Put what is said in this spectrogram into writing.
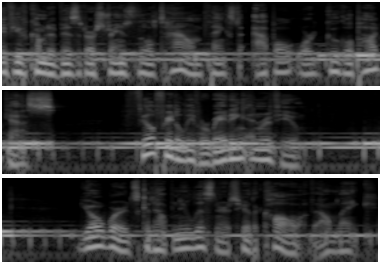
If you've come to visit our strange little town thanks to Apple or Google Podcasts, feel free to leave a rating and review. Your words could help new listeners hear the call of Elm Lake.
